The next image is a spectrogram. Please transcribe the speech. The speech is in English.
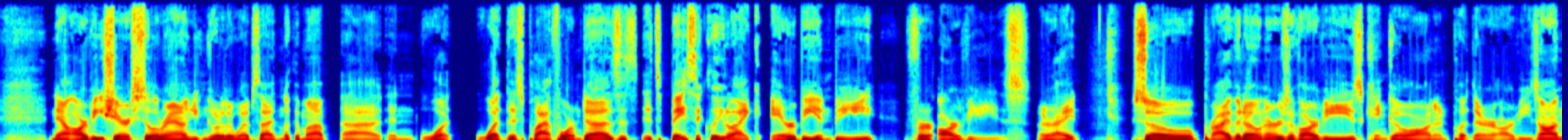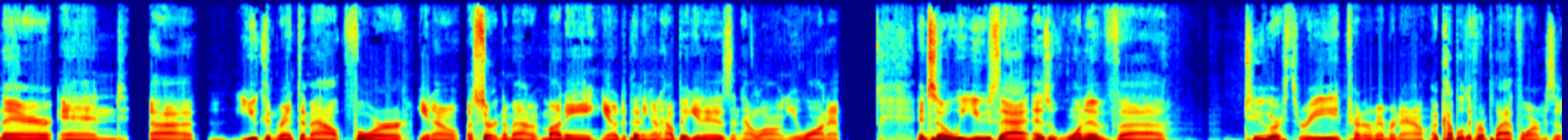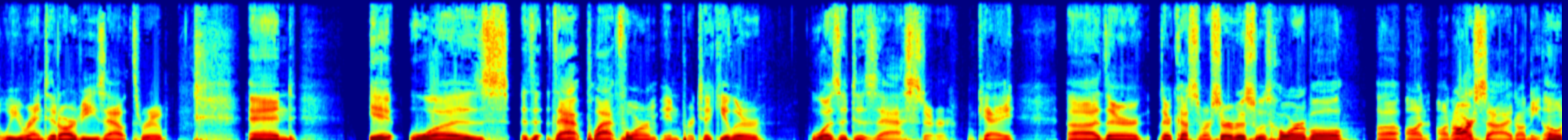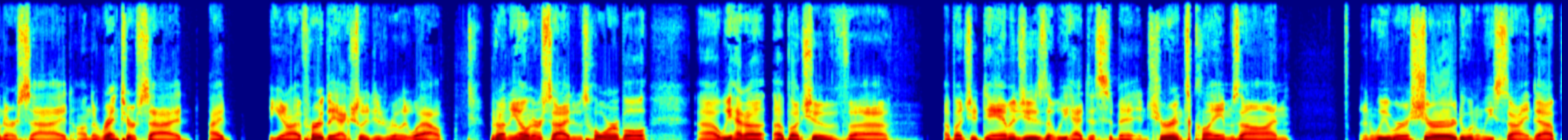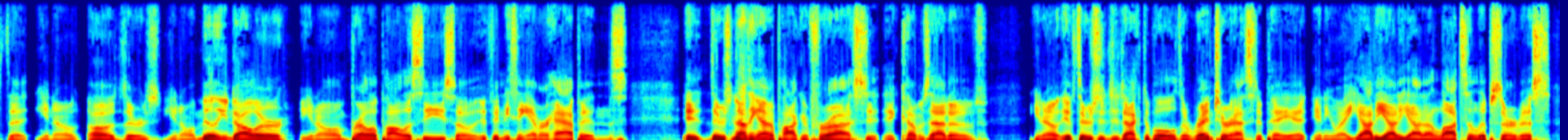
now RV Share is still around. You can go to their website and look them up. Uh, and what what this platform does is it's basically like Airbnb for RVs. All right. So private owners of RVs can go on and put their RVs on there and uh, you can rent them out for, you know, a certain amount of money, you know, depending on how big it is and how long you want it. And so we use that as one of uh, two or three, I'm trying to remember now, a couple different platforms that we rented RVs out through. And it was th- that platform in particular was a disaster. Okay, uh, their their customer service was horrible uh, on on our side, on the owner side, on the renter side. I you know I've heard they actually did really well, but on the owner side it was horrible. Uh, we had a, a bunch of uh, a bunch of damages that we had to submit insurance claims on and we were assured when we signed up that you know oh there's you know a million dollar you know umbrella policy so if anything ever happens it, there's nothing out of pocket for us it, it comes out of you know if there's a deductible the renter has to pay it anyway yada yada yada lots of lip service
